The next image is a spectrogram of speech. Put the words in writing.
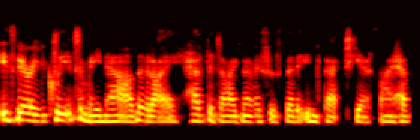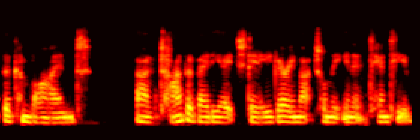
it's very clear to me now that I have the diagnosis that, in fact, yes, I have the combined uh, type of ADHD, very much on the inattentive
